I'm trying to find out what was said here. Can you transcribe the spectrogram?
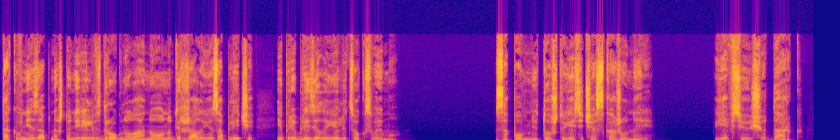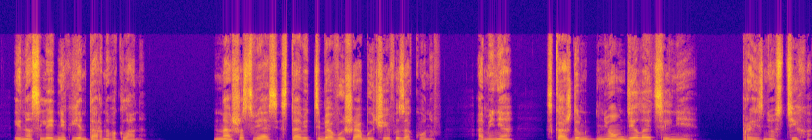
Так внезапно, что Нериль вздрогнула, но он удержал ее за плечи и приблизил ее лицо к своему. «Запомни то, что я сейчас скажу, Нерри. Я все еще Дарк, и наследник янтарного клана. Наша связь ставит тебя выше обычаев и законов, а меня с каждым днем делает сильнее», — произнес тихо,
